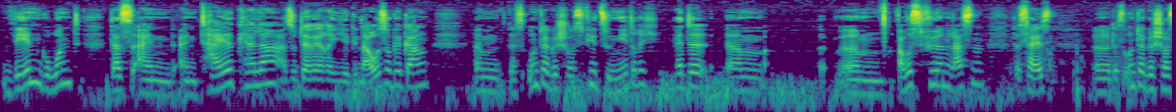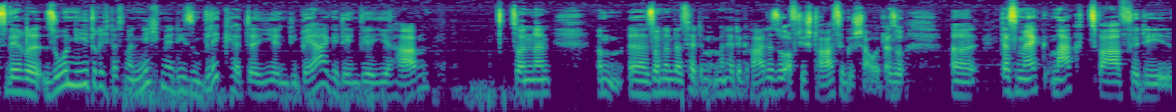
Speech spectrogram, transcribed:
den Grund, dass ein, ein Teilkeller, also der wäre hier genauso gegangen, ähm, das Untergeschoss viel zu niedrig hätte ähm, ähm, ausführen lassen. Das heißt, äh, das Untergeschoss wäre so niedrig, dass man nicht mehr diesen Blick hätte hier in die Berge, den wir hier haben, sondern ähm, äh, sondern das hätte man hätte gerade so auf die Straße geschaut. Also äh, das mag, mag zwar für die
